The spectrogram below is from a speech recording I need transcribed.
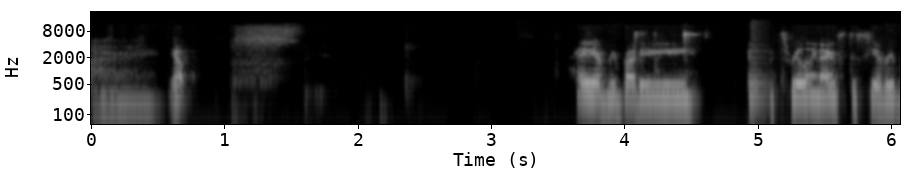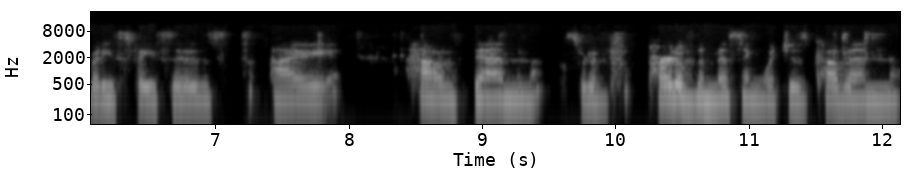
All right. Yep. Hey, everybody. It's really nice to see everybody's faces. I have been sort of part of the Missing Witches Coven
